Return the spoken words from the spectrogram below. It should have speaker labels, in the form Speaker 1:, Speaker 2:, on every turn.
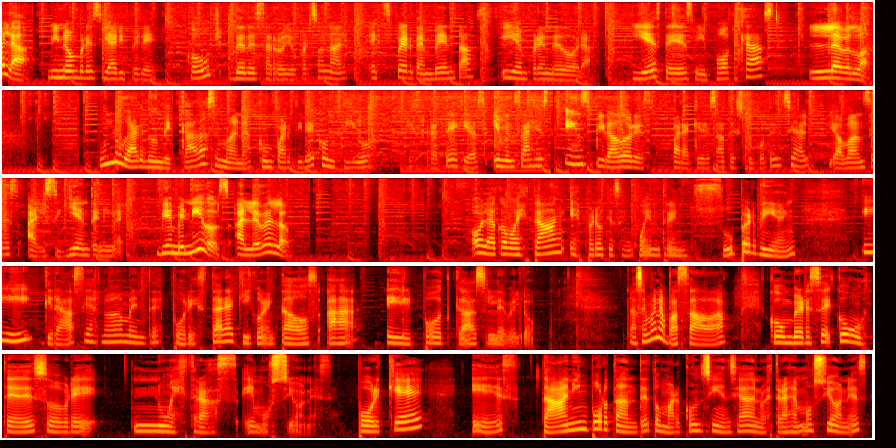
Speaker 1: Hola, mi nombre es Yari Pérez, coach de desarrollo personal, experta en ventas y emprendedora. Y este es mi podcast Level Up. Un lugar donde cada semana compartiré contigo estrategias y mensajes inspiradores para que desates tu potencial y avances al siguiente nivel. Bienvenidos a Level Up. Hola, ¿cómo están? Espero que se encuentren súper bien y gracias nuevamente por estar aquí conectados a el podcast Level Up. La semana pasada conversé con ustedes sobre nuestras emociones. ¿Por qué es tan importante tomar conciencia de nuestras emociones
